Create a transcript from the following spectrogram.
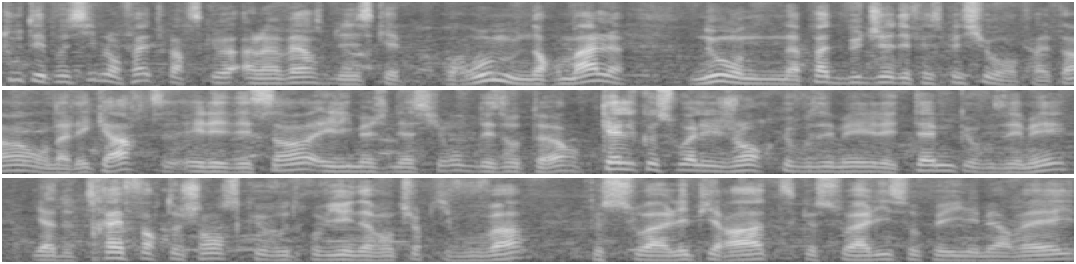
tout est possible en fait parce qu'à l'inverse d'une escape room normale, nous on n'a pas de budget d'effets spéciaux en fait. hein. On a les cartes et les dessins et l'imagination des auteurs. Quels que soient les genres que vous aimez, les thèmes que vous aimez, il y a de très fortes chances que vous trouviez une aventure qui vous va, que ce soit Les Pirates, que ce soit Alice au Pays des Merveilles.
